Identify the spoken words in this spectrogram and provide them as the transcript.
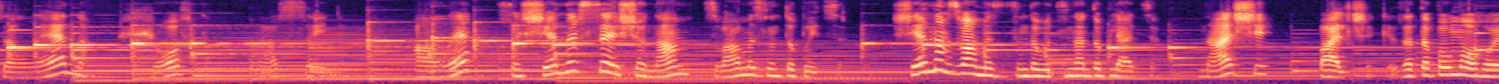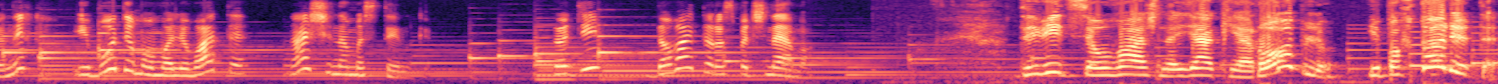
зелена, жовта синя. Але це ще не все, що нам з вами знадобиться. Ще нам з вами знадобляться наші пальчики. За допомогою них і будемо малювати наші намистинки. Тоді давайте розпочнемо. Дивіться уважно, як я роблю, і повторюйте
